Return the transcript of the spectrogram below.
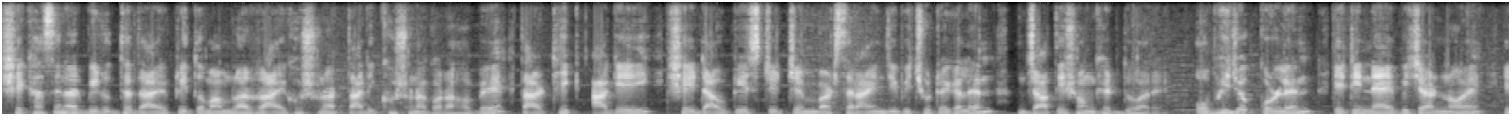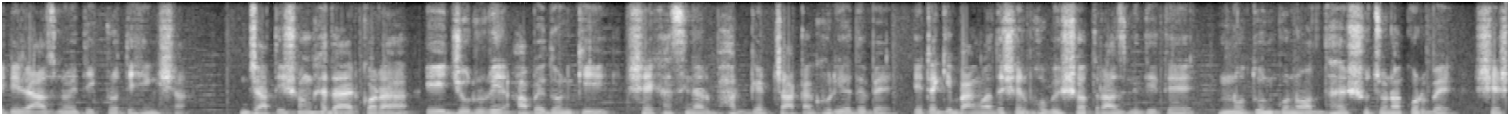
শেখ হাসিনার বিরুদ্ধে দায়েরকৃত মামলার রায় ঘোষণার তারিখ ঘোষণা করা হবে, তার ঠিক আগেই সেই ডাউটি স্ট্রিট চেম্বার্সের আইনজীবী ছুটে গেলেন জাতিসংঘের দুয়ারে। অভিযোগ করলেন, এটি ন্যায় বিচার নয়, এটি রাজনৈতিক প্রতিহিংসা। জাতিসংঘে দায়ের করা এই জরুরি আবেদন কি শেখ হাসিনার ভাগ্যের চাকা ঘুরিয়ে দেবে? এটা কি বাংলাদেশের ভবিষ্যৎ রাজনীতিতে নতুন কোনো অধ্যায়ের সূচনা করবে? শেষ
